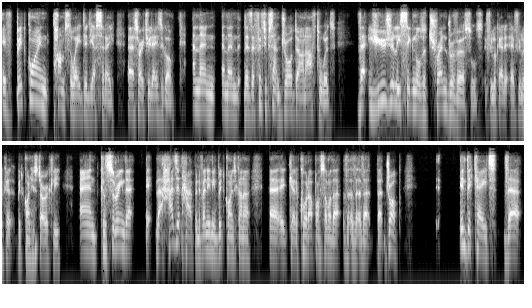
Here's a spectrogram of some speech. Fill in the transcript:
If Bitcoin pumps the way it did yesterday, uh, sorry, two days ago, and then and then there's a 50% drawdown afterwards, that usually signals a trend reversals. If you look at it, if you look at Bitcoin historically, and considering that it, that hasn't happened, if anything, Bitcoin's kind of uh, kind of caught up on some of that that that, that drop indicates that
